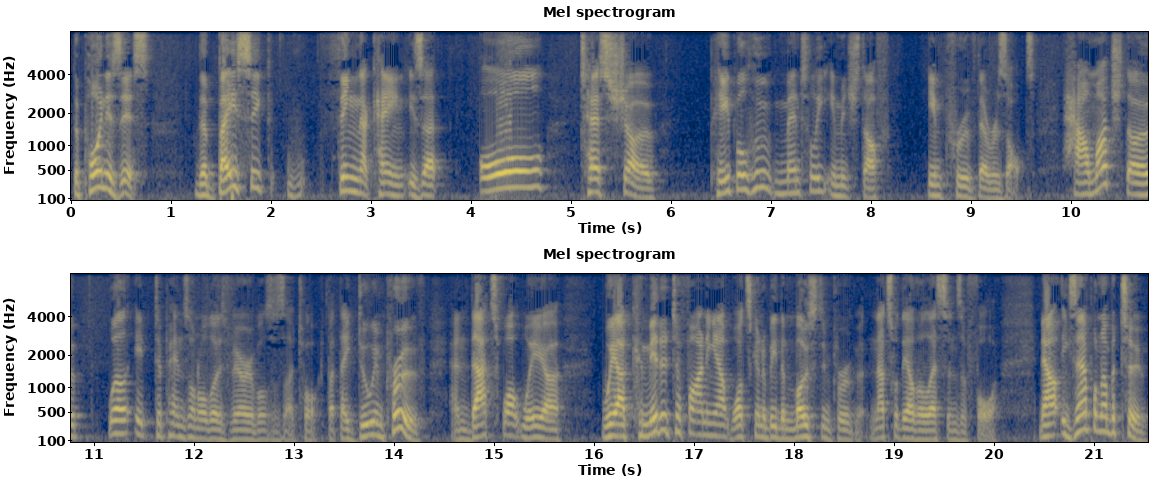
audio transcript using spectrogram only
The point is this the basic thing that came is that all tests show people who mentally image stuff improve their results. How much, though? Well, it depends on all those variables as I talked, but they do improve, and that's what we are. We are committed to finding out what's going to be the most improvement, and that's what the other lessons are for. Now, example number two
